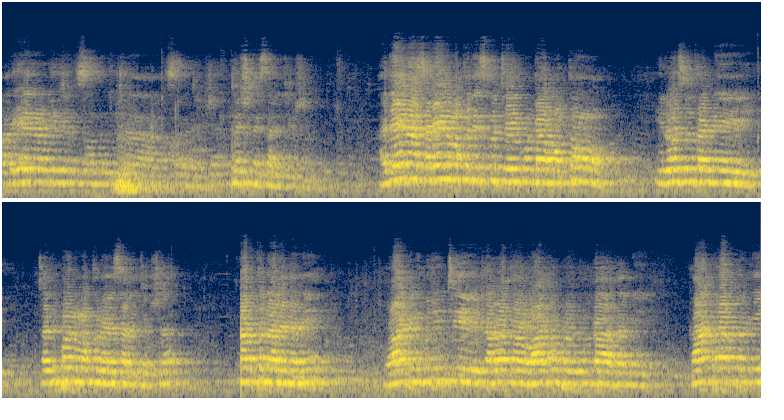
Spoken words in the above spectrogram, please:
పదిహేను డివిజన్ సంబంధించిన కమిషన్ అధ్యక్షుడు అదేనా సరైన మొక్క తీసుకొని చేయకుండా మొత్తం ఈరోజు దాన్ని చనిపోయిన మొక్కలు వేశారు అధ్యక్ష మాడుతున్నారే కానీ వాటిని గురించి తర్వాత వాటర్ పడకుండా దాన్ని కాంట్రాక్టర్కి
